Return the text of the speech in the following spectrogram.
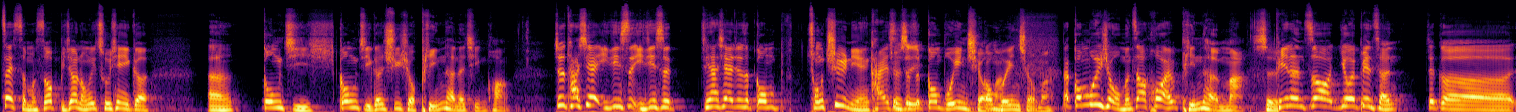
在什么时候比较容易出现一个呃供给供给跟需求平衡的情况？就是它现在一定是已经是。其实它现在就是供，从去年开始就是供不应求，供不应求嘛。那供不应求，我们知道后来会平衡嘛，是平衡之后又会变成这个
